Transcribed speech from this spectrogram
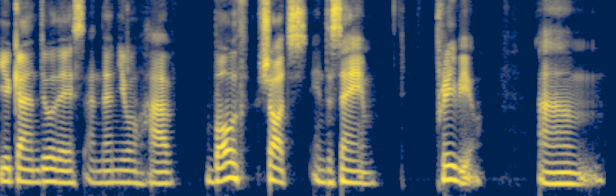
you can do this and then you'll have both shots in the same preview. Um,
